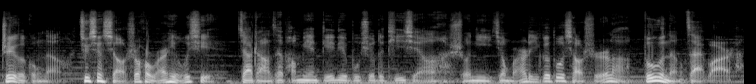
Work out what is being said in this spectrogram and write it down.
这个功能就像小时候玩游戏，家长在旁边喋喋不休的提醒说：“你已经玩了一个多小时了，不能再玩了。”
